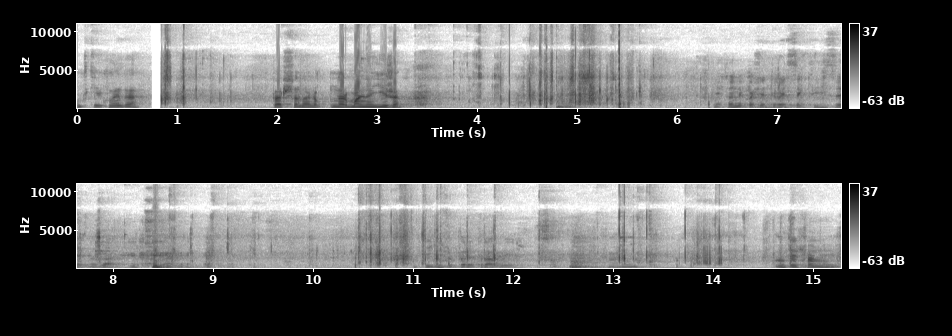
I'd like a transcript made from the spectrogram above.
Він такий, як ми, так? Да? Перша нор- нормальна їжа. Ніхто не хоче дивитися, як ти їсиш назад. Ти їжу перетравлюєш. Ну ты что не ешь?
